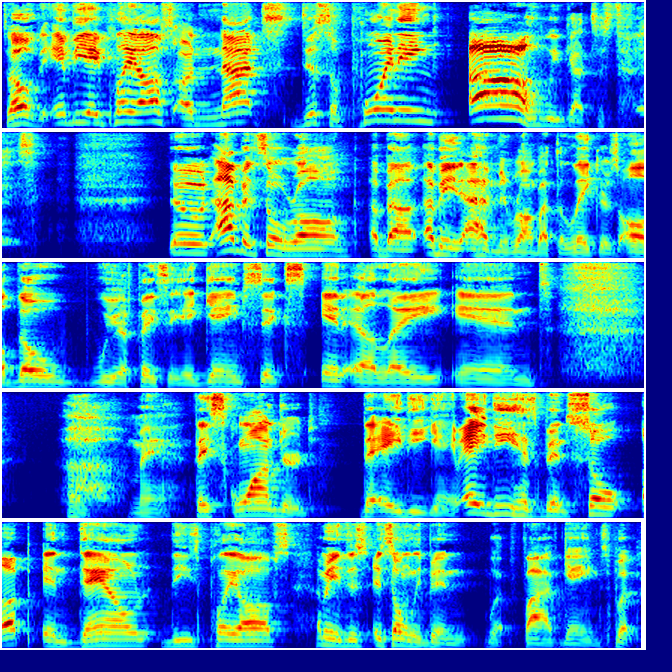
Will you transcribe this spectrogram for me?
So the NBA playoffs are not disappointing. Oh, we've got to just Dude, I've been so wrong about. I mean, I haven't been wrong about the Lakers, although we are facing a game six in LA, and oh man, they squandered the AD game. AD has been so up and down these playoffs. I mean, this, it's only been what five games, but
